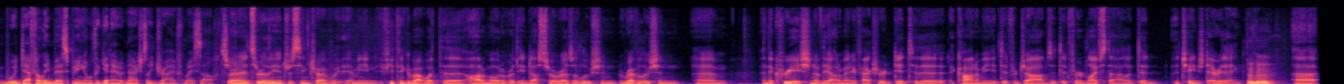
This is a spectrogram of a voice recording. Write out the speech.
would definitely miss being able to get out and actually drive myself. Sure, it's really interesting, Trev. I mean, if you think about what the automotive or the industrial resolution revolution um, and the creation of the auto manufacturer did to the economy, it did for jobs, it did for lifestyle, it did it changed everything. Uh,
